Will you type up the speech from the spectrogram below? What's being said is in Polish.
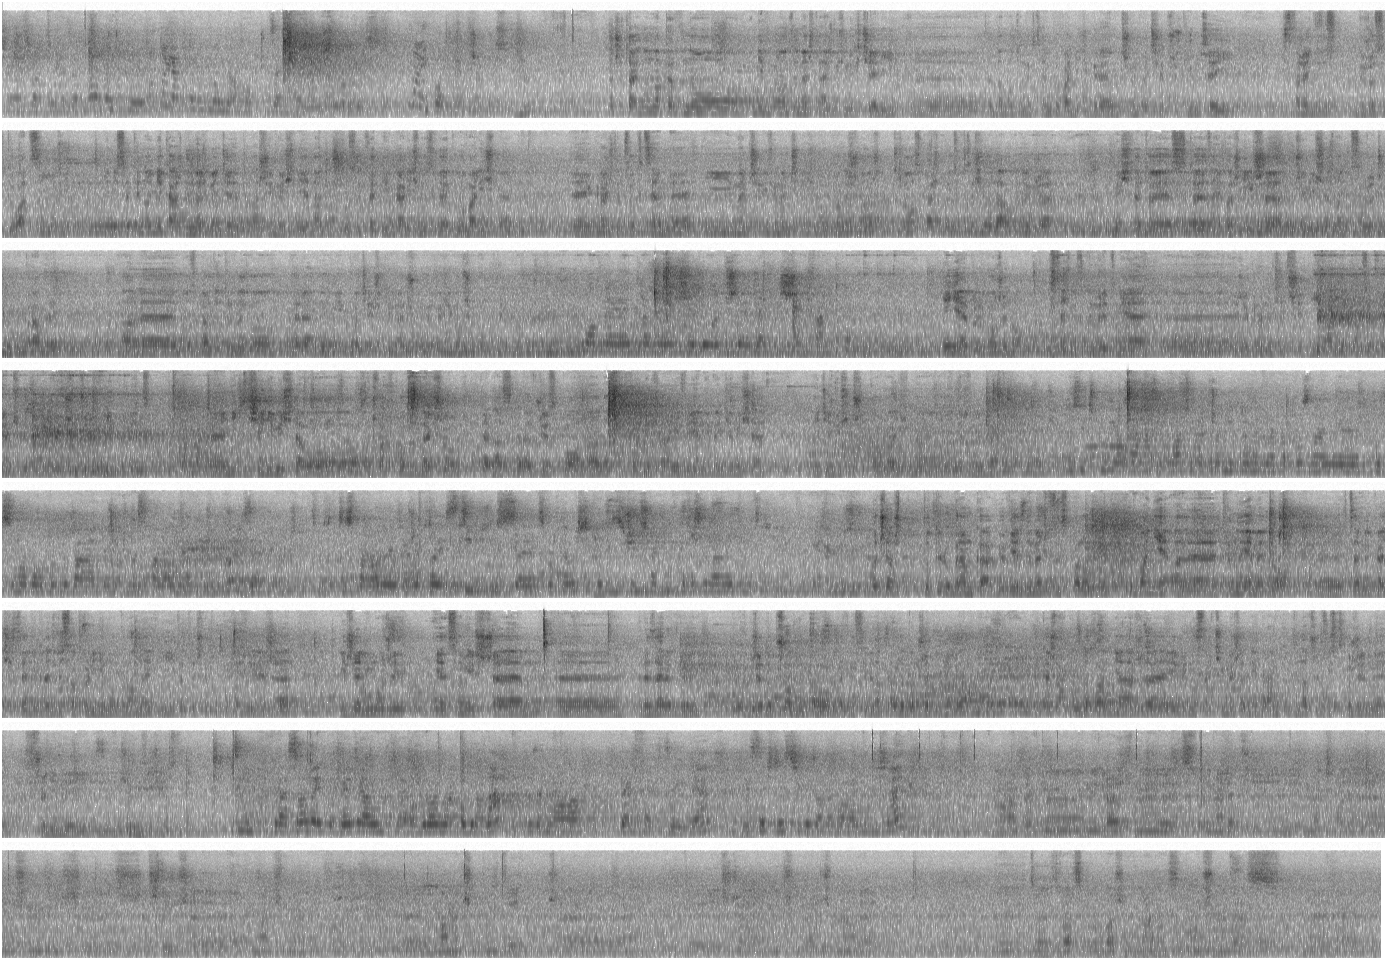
się z ławki rezerwowych, no to jak to wyglądało, zanim pojawiłeś się na? No i potem jak przemysł. Znaczy tak, no na pewno nie wygląda ten mecz tak, jakbyśmy chcieli. Eee, wiadomo, to my chcemy prowadzić grę, utrzymywać się przy piłce i, i stwarzać dużo, dużo sytuacji. Niestety no, nie każdy mecz będzie po naszej myśli, jednak konsekwentnie graliśmy swoje, próbowaliśmy e, grać to, co chcemy i męczyliśmy, męczyliśmy obronę Śląsk- Śląska, aż w końcu to się udało. Także myślę, to jest, to jest najważniejsze. Oczywiście znowu są rzeczy do poprawy, ale no, z bardzo trudnego terenu i po ciężkim meczu wywozimy trzy punkty. Głowy trochę się były przy najbliższym czwartku. Nie, nie, broń Boże, no, jesteśmy w tym rytmie, e, że gramy co trzy dni, ale koncentrujemy się na najbliższym przeciwniku, więc e, nikt dzisiaj nie myślał o, o czwartkowym meczu. Teraz, teraz już jest po, na, na spokojnie przeanalizujemy i będziemy się, będziemy się szykować na, na mecz z. Dosyć kuriozalna sytuacja, poprzedni trener Lecha Poznań e, podsumował, bo chyba ten liczbę spalonych i goli zewnątrz spalonych, że to jest cirkus. E, Spotkałeś się kiedyś z czymś takim w profesjonalnej piłce? Znaczy aż po tylu bramkach w jednym meczu ze spalonych chyba nie, ale trenujemy to. E, Chcemy grać, chcemy grać wysoko linią obrony i to też pokazuje, że jeżeli może są jeszcze e, rezerwy w grze do przodu, to defensywa naprawdę dobrze wygląda. To też udowadnia, że jeżeli nie stracimy żadnej bramki, to zawsze coś stworzymy, strzelimy i, i będziemy zwycięstwo. Prasowej powiedział, że obrona, obrona zagrała perfekcyjnie. Jesteście z siebie zadowoleni dzisiaj? No na pewno nie graliśmy swój najlepszy mecz, ale musimy być szczęśliwi, że mieliśmy, e, mamy trzy punkty, że jeszcze nie przegraliśmy, ale e, to jest bardzo nas i musimy teraz e,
